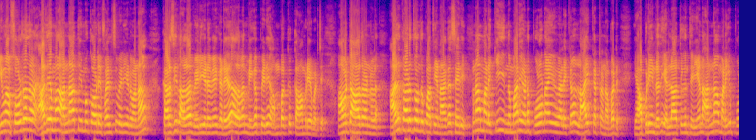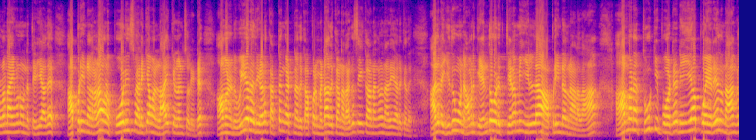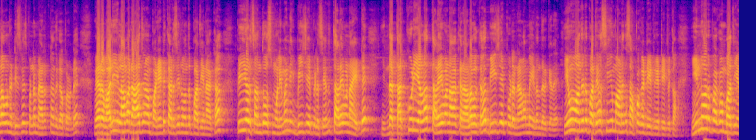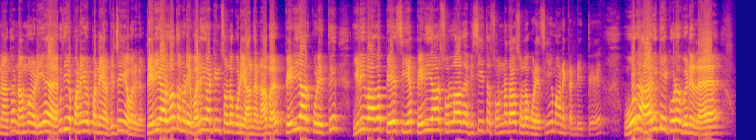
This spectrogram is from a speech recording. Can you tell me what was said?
இவன் சொல்கிறத அதே மாதிரி அதிமுகவுடைய ஃபைல்ஸ் வெளியிடுவானா கடைசியில் அதான் வெளியிடவே கிடையாது. அதெல்லாம் மிகப்பெரிய அம்பக்கு காமெடியாக படிச்சு. அவன்கிட்ட ஆதரவு இல்லை. அதுக்கு அடுத்து வந்து பார்த்தீங்கன்னாக்கா சரி அண்ணாமலைக்கு இந்த மாதிரியான புலனாய்வு வேலைக்கெல்லாம் லாய் கட்டணும் பட் அப்படின்றது எல்லாத்துக்கும் தெரியும். அண்ணாமலைக்கு புலனாய்வுன்னு ஒன்று தெரியாது. அப்படின்றதுனால அவனை போலீஸ் வேலைக்கு அவன் லாய்க்கலன்னு சொல்லிட்டு அவனோட உயர் அதிகாரி கட்டம் கட்டினதுக்கு அப்புறமேட்டா அதுக்கான ரகசிய காரணங்கள் நிறைய இருக்குது. அதில் இது ஒன்று அவனுக்கு எந்த ஒரு திறமையும் இல்லை அப்படின்றதுனால தான் அவனை தூக்கி போட்டு நீயா போயிடே இல்லை நாங்களாம் உன்னை டிஸ்மிஸ் பண்ண மிரட்டினதுக்கு வேறு வேற வழி இல்லாமல் ராஜினாமா பண்ணிட்டு கடைசியில் வந்து பார்த்தீங்கன்னாக்கா பிஎல் சந்தோஷ் மூலியமா இன்னைக்கு பிஜேபியில் சேர்ந்து தலைவனாயிட்டு இந்த தற்கூரியெல்லாம் தலைவனாக்குற அளவுக்கு தான் பிஜேபியோட நிலைமை இருந்திருக்குது. இவன் வந்துட்டு பார்த்தீங்கன்னா சீமானுக்கு சப்ப கட்டிட்டு கட்டிட்டு இருக்கான். இன்னொரு பக்கம் பார்த்தீங்கன்னாக்கா நம்மளுடைய புதிய பனையூர் பண்ணையார் விஜய் அவர்கள். பெரியார் தான் தன்னுடைய வழிகாட்டின்னு சொல்லக்கூடிய அந்த நபர். பெரியார் குறித்து இழிவாக பேசிய பெரியார் சொல்லாத விஷயத்தை சொன்னதாக சொல்லக்கூடிய சீமானை கண்டித்து ஒரு அறிக்கை கூட விடலை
